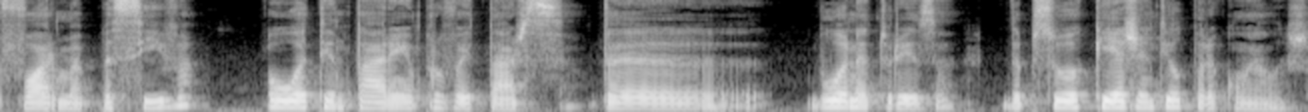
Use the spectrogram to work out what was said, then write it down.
forma passiva, ou a tentarem aproveitar-se da boa natureza da pessoa que é gentil para com elas.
